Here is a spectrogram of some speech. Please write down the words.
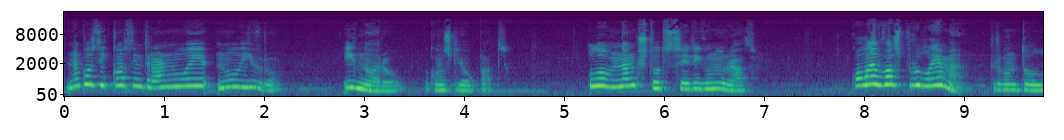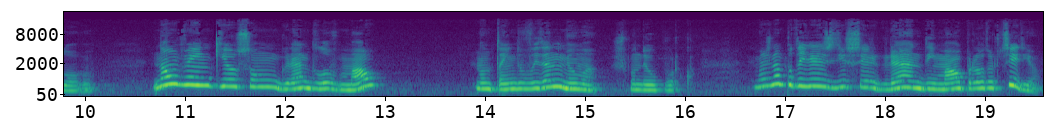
Não consigo concentrar no, li no livro. Ignora-o, aconselhou o pato. O lobo não gostou de ser ignorado. Qual é o vosso problema? perguntou o lobo. Não veem que eu sou um grande lobo mau? Não tenho dúvida nenhuma, respondeu o porco. Mas não poderias ir ser grande e mau para outro sítio?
